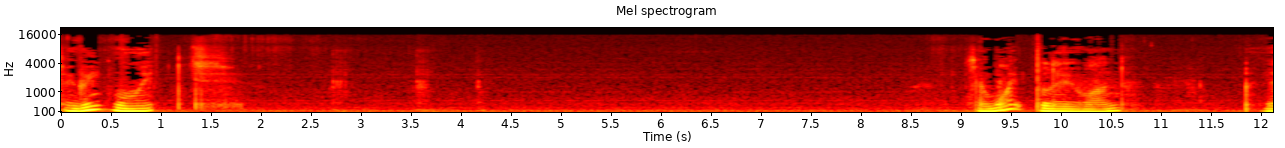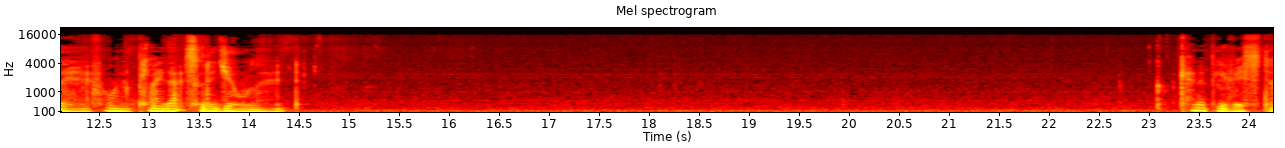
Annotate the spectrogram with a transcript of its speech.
So green, white. So white, blue one there, if I want to play that sort of dual land. Got Canopy Vista.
